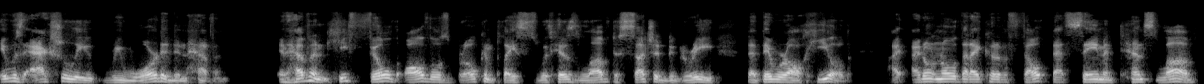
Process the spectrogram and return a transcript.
it was actually rewarded in heaven. In heaven, he filled all those broken places with his love to such a degree that they were all healed. I, I don't know that I could have felt that same intense love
